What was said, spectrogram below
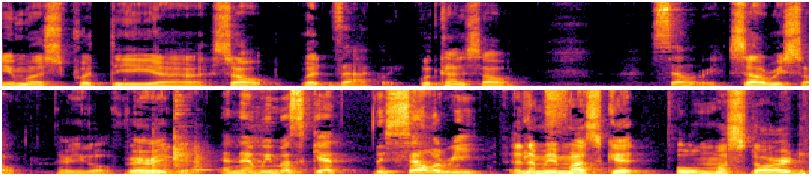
you must put the uh, salt. What exactly? What kind of salt? Celery. Celery salt. There you go. Very good. And then we must get the celery. And then we must get oh mustard,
